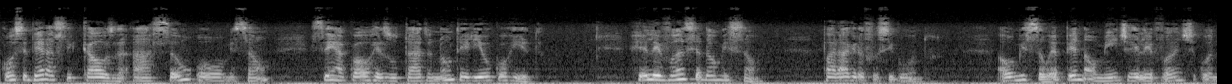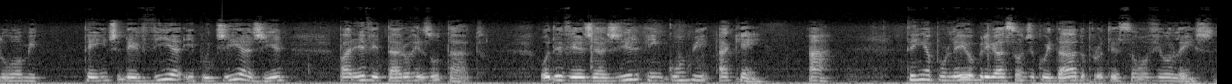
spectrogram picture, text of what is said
Considera-se causa a ação ou omissão sem a qual o resultado não teria ocorrido. Relevância da omissão. Parágrafo 2. A omissão é penalmente relevante quando o omitente devia e podia agir para evitar o resultado. O dever de agir incumbe a quem? A. Tenha por lei obrigação de cuidado, proteção ou violência.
